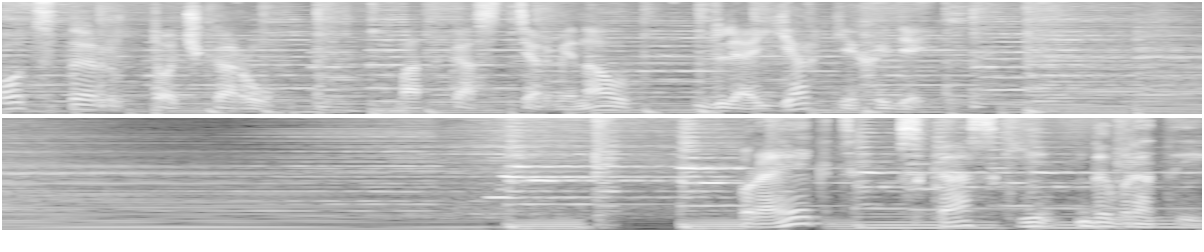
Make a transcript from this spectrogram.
podster.ru Подкаст-терминал для ярких идей. Проект «Сказки доброты».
